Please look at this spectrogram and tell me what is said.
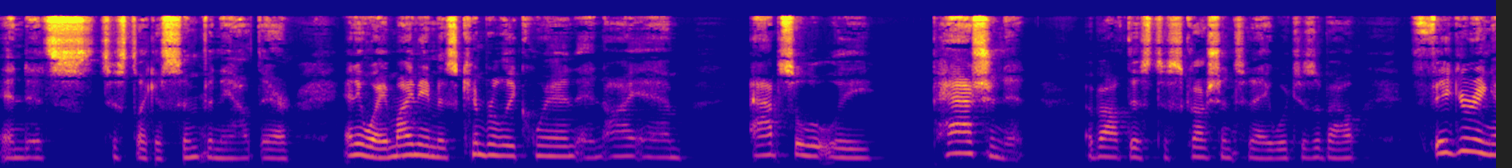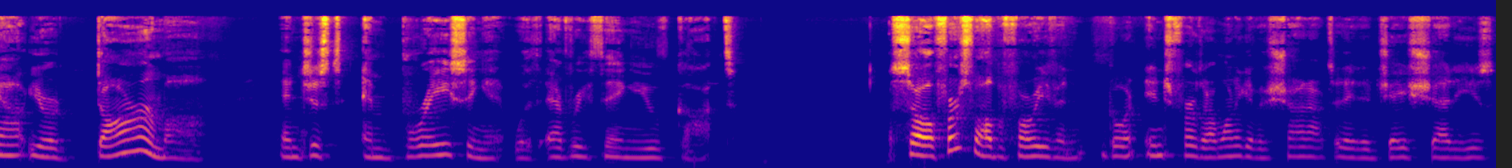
and it's just like a symphony out there. Anyway, my name is Kimberly Quinn, and I am absolutely passionate about this discussion today, which is about figuring out your Dharma and just embracing it with everything you've got. So, first of all, before we even go an inch further, I want to give a shout out today to Jay Shetty. He's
